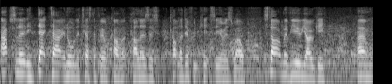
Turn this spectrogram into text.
absolutely decked out in all the Chesterfield colours. There's a couple of different kits here as well. Starting with you, Yogi. Um,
